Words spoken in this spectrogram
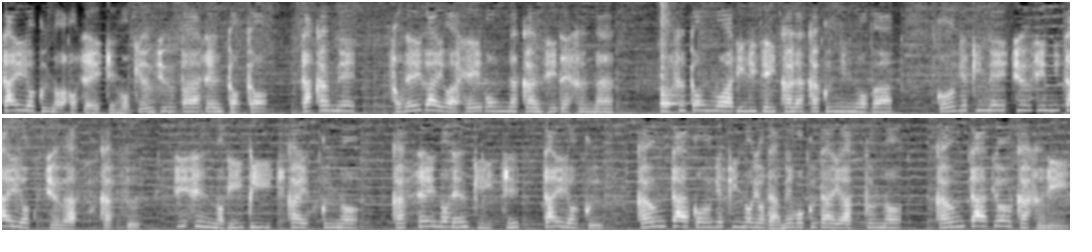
体力の補正値も90%と、高め、それ以外は平凡な感じですな。ボストンもアビリティから確認オーバー。攻撃命中時に体力中アップかつ、自身の BP1 回復の、活性の連気1、体力、カウンター攻撃のよだめ極大アップの、カウンター強化3、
